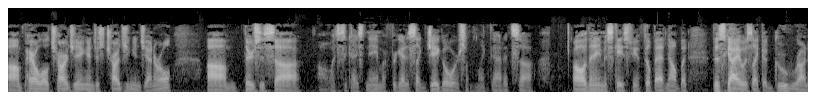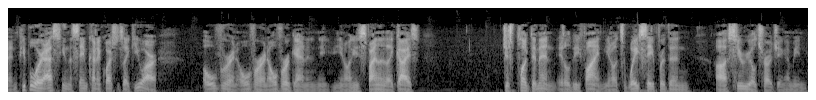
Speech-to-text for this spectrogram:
um, parallel charging and just charging in general. Um, there's this uh, oh, what's the guy's name? I forget. It's like Jago or something like that. It's uh, oh, the name escapes me. I feel bad now. But this guy was like a guru on it, and people were asking the same kind of questions like you are over and over and over again. And you know, he's finally like, guys, just plug them in. It'll be fine. You know, it's way safer than uh, serial charging. I mean,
